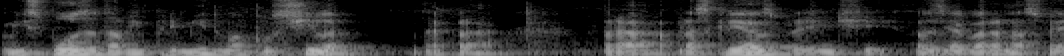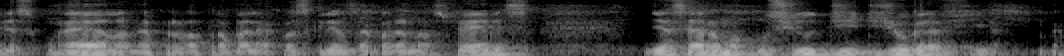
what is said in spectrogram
minha esposa, estava imprimindo uma apostila né, para para as crianças, para a gente fazer agora nas férias com ela, né, para ela trabalhar com as crianças agora nas férias. E essa era uma apostila de, de geografia. Né?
